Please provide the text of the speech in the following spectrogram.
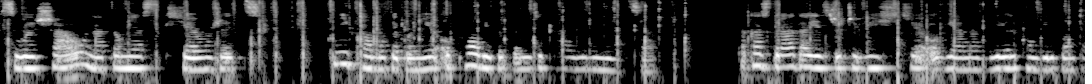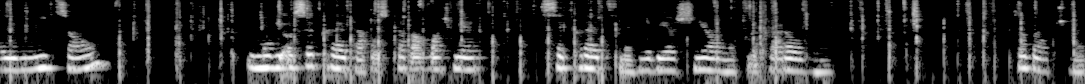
słyszał, natomiast księżyc Nikomu tego nie opowie, to będzie tajemnica. Taka zdrada jest rzeczywiście owiana wielką, wielką tajemnicą. i mówi o sekretach, o sprawach właśnie sekretnych, niewyjaśnionych, nieklarownych. Zobaczmy,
